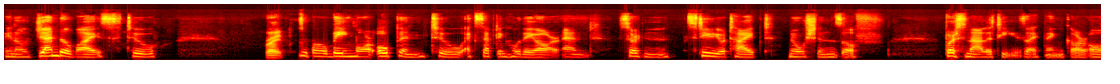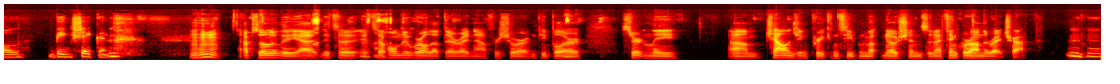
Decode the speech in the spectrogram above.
you know, gender wise to right people being more open to accepting who they are and certain stereotyped notions of personalities i think are all being shaken mm-hmm. absolutely. Yeah it's a it's a whole new world out there right now for sure. And people are certainly um, challenging preconceived notions and i think we're on the right track. Mm-hmm.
